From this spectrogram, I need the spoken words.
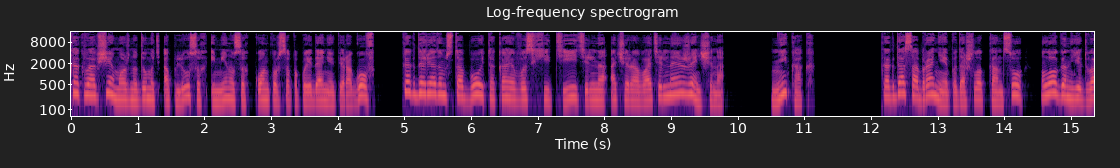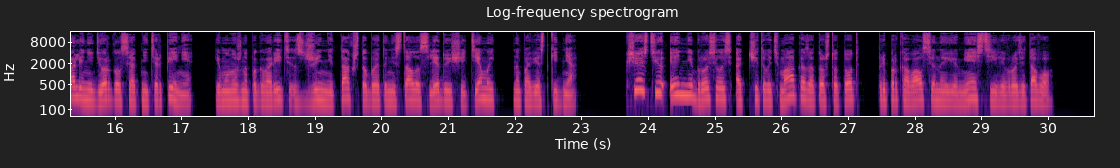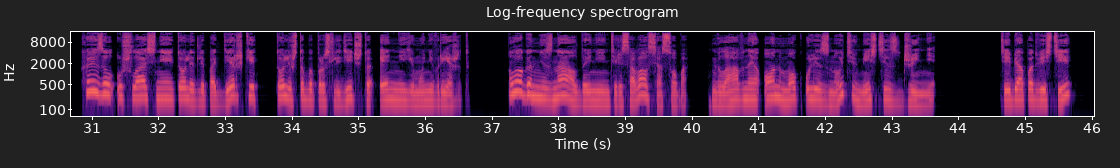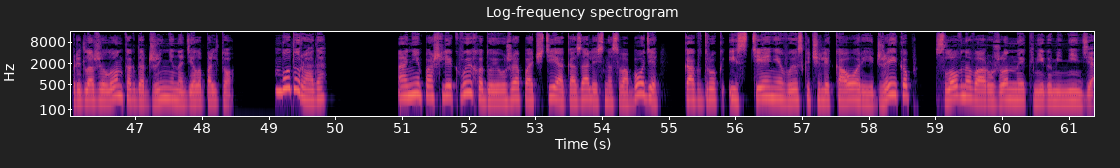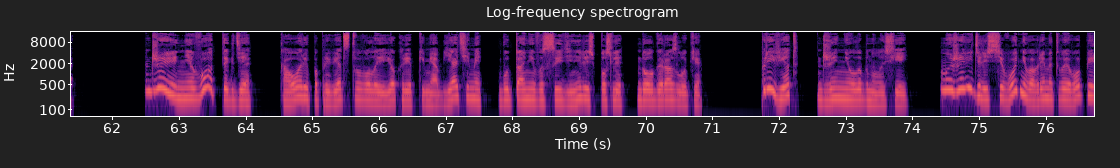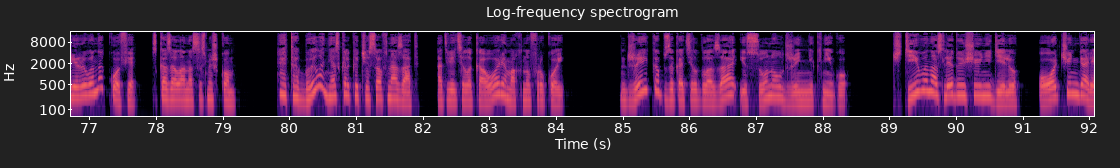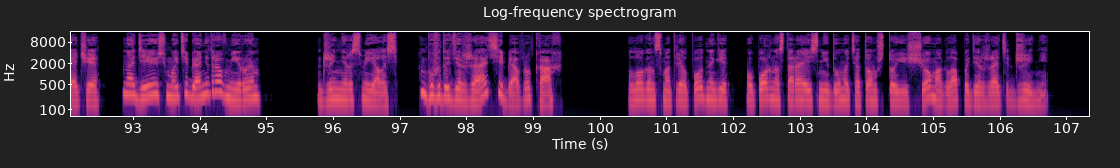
Как вообще можно думать о плюсах и минусах конкурса по поеданию пирогов, когда рядом с тобой такая восхитительно очаровательная женщина? Никак. Когда собрание подошло к концу, Логан едва ли не дергался от нетерпения. Ему нужно поговорить с Джинни так, чтобы это не стало следующей темой на повестке дня. К счастью, Энни бросилась отчитывать Мака за то, что тот припарковался на ее месте или вроде того. Хейзел ушла с ней то ли для поддержки, то ли чтобы проследить, что Энни ему не врежет. Логан не знал, да и не интересовался особо. Главное, он мог улизнуть вместе с Джинни. «Тебя подвести? предложил он, когда Джинни надела пальто. «Буду рада», они пошли к выходу и уже почти оказались на свободе, как вдруг из тени выскочили Каори и Джейкоб, словно вооруженные книгами ниндзя. «Джинни, вот ты где!» Каори поприветствовала ее крепкими объятиями, будто они воссоединились после долгой разлуки. «Привет!» — Джинни улыбнулась ей. «Мы же виделись сегодня во время твоего перерыва на кофе», — сказала она со смешком. «Это было несколько часов назад», — ответила Каори, махнув рукой. Джейкоб закатил глаза и сунул Джинни книгу. «Чтиво на следующую неделю. Очень горячее. Надеюсь, мы тебя не травмируем». Джинни рассмеялась. «Буду держать себя в руках». Логан смотрел под ноги, упорно стараясь не думать о том, что еще могла подержать Джинни.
